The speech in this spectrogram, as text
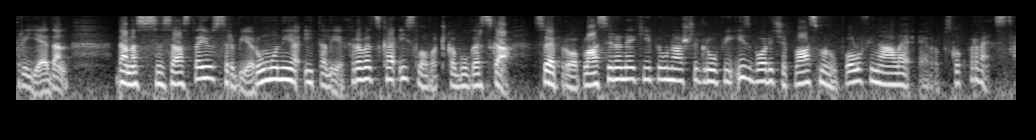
3-1. Danas se sastaju Srbija, Rumunija, Italija, Hrvatska i Slovačka, Bugarska. Sve prvoplasirane ekipe u našoj grupi izborit će plasman u polufinale Evropskog prvenstva.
